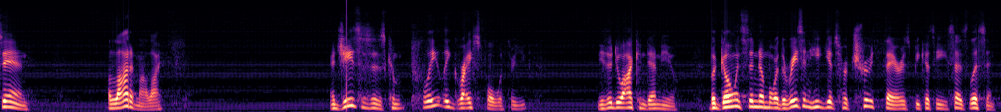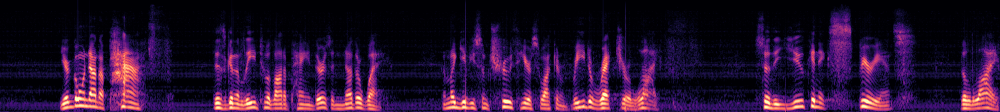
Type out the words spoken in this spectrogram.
sin a lot in my life. And Jesus is completely graceful with her. Neither do I condemn you. But go and sin no more. The reason he gives her truth there is because he says, listen, you're going down a path that's going to lead to a lot of pain. There's another way. I'm going to give you some truth here so I can redirect your life so that you can experience the life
